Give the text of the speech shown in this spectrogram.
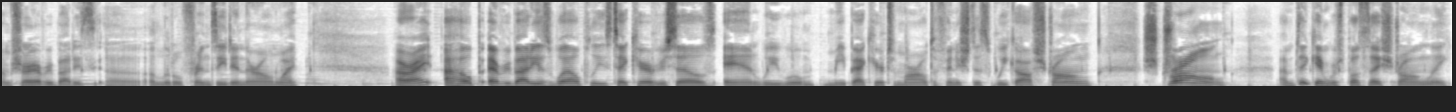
I'm sure everybody's uh, a little frenzied in their own way. All right. I hope everybody is well. Please take care of yourselves, and we will meet back here tomorrow to finish this week off strong. Strong. I'm thinking we're supposed to say strongly.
